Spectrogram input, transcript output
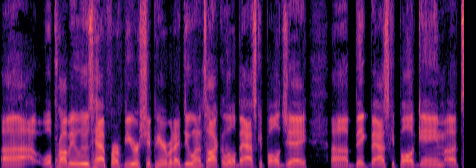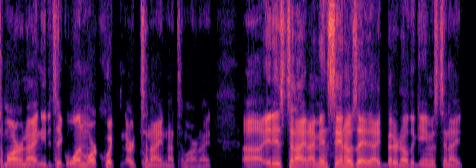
Uh, we'll probably lose half our viewership here, but I do want to talk a little basketball. Jay, uh, big basketball game uh, tomorrow night. Need to take one more quick or tonight, not tomorrow night. Uh, it is tonight. I'm in San Jose. I better know the game is tonight.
